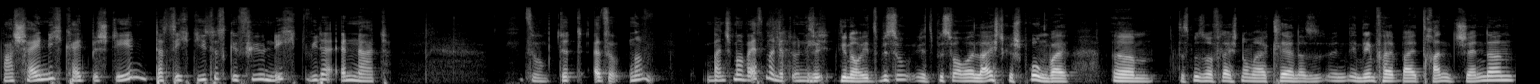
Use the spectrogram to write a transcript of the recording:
Wahrscheinlichkeit bestehen, dass sich dieses Gefühl nicht wieder ändert. So, das, also, ne, manchmal weiß man das auch Also, nicht. genau, jetzt bist du, jetzt bist du aber leicht gesprungen, weil ähm, das müssen wir vielleicht nochmal erklären. Also in, in dem Fall bei Transgendern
